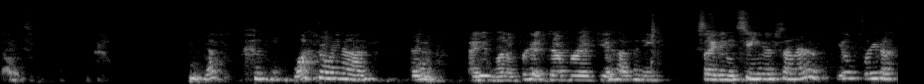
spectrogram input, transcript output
filled. Yep, a lot going on. And I didn't want to forget Deborah, if you have any exciting senior center, feel free to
